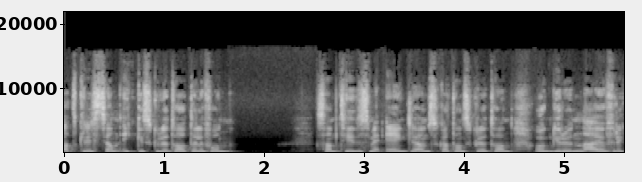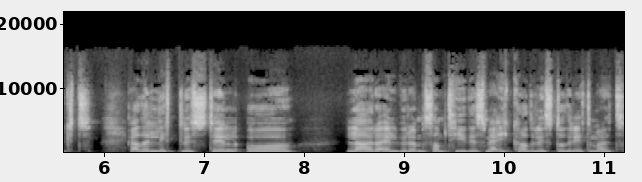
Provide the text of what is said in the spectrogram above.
at Christian ikke skulle ta telefonen. Samtidig som jeg egentlig ønska at han skulle ta den. Og grunnen er jo frykt. Jeg hadde litt lyst til å lære av Elverum, samtidig som jeg ikke hadde lyst til å drite meg ut.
